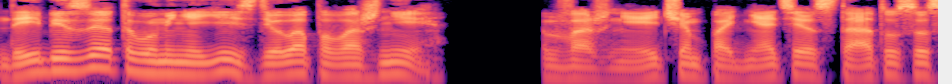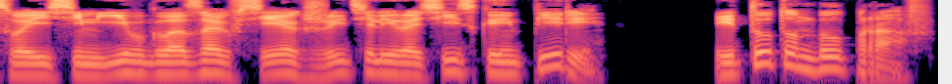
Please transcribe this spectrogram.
Да и без этого у меня есть дела поважнее. Важнее, чем поднятие статуса своей семьи в глазах всех жителей Российской империи. И тут он был прав.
